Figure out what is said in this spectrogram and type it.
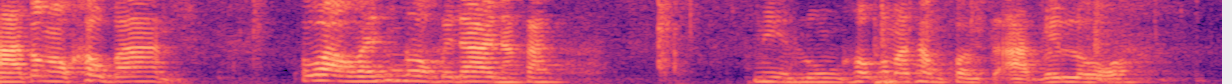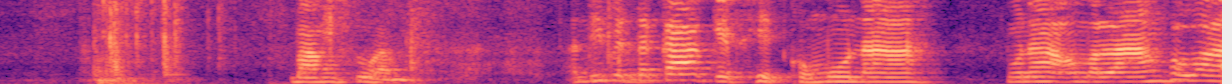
นาต้องเอาเข้าบ้าน เพราะว่าเอาไว้ข้างนอกไม่ได้นะคะ นี่ลุงเขาก็มาทำความสะอาดไว้รอบางส่วน อันนี้เป็นตะกร้าเก็บเห็ดของโมนา โมนาเอามาล้าง เพราะว่า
